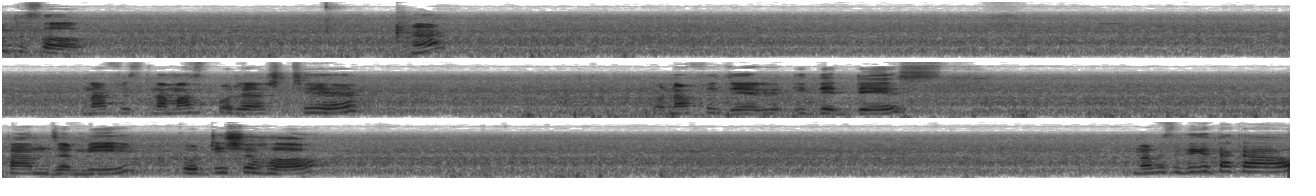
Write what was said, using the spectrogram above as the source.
করতেছ? হ্যাঁ? নাফিস নামাজ পড়ে আসছে। তো নাফিজের ঈদের ড্রেস পাঞ্জাবি কোটি সহ নাফিসের দিকে তাকাও।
